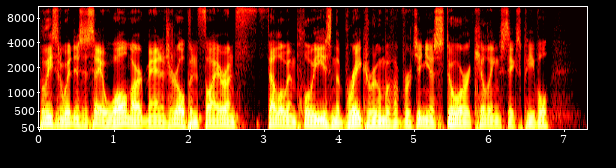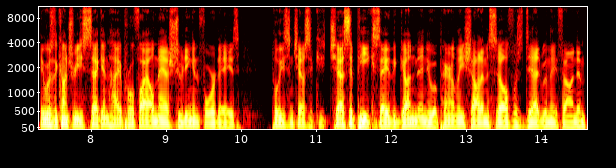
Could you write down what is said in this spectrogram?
Police and witnesses say a Walmart manager opened fire on fellow employees in the break room of a Virginia store, killing six people. It was the country's second high profile mass shooting in four days. Police in Chesapeake say the gunman, who apparently shot himself, was dead when they found him.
